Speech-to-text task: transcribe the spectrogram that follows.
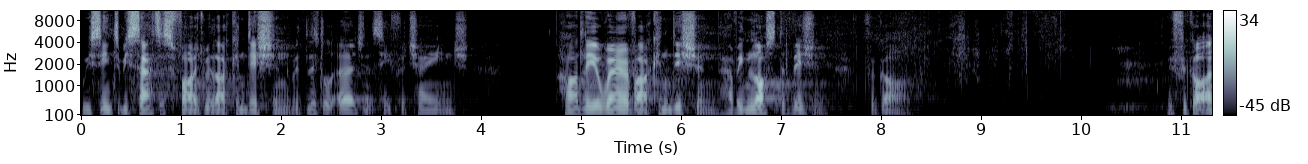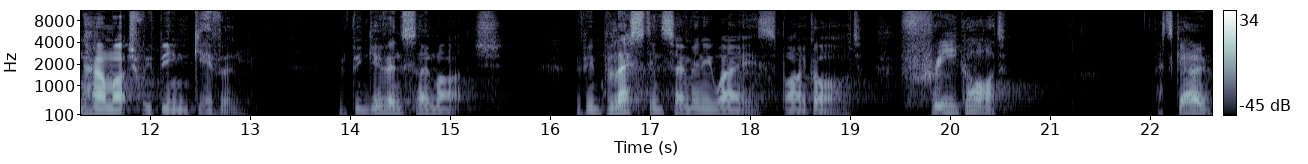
We seem to be satisfied with our condition, with little urgency for change, hardly aware of our condition, having lost the vision for God. We've forgotten how much we've been given. We've been given so much. We've been blessed in so many ways by God. Free God. Let's go.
